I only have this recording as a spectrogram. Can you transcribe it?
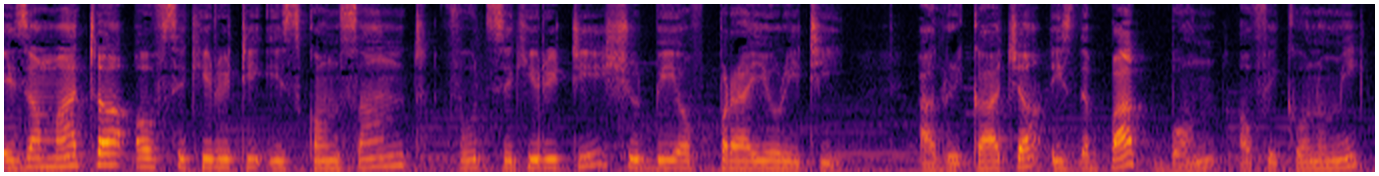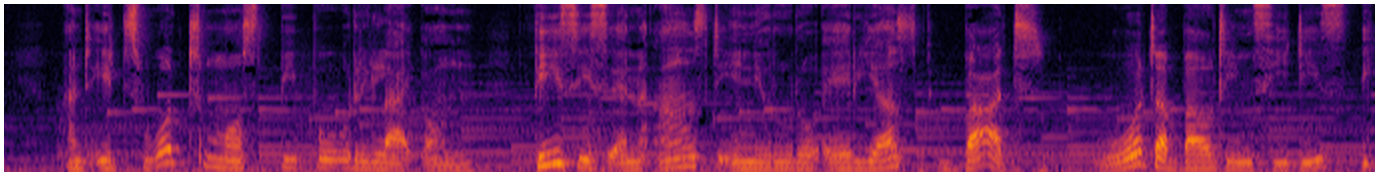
As a matter of security is concerned, food security should be of priority. Agriculture is the backbone of economy and it's what most people rely on. This is enhanced in rural areas, but what about in cities? The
